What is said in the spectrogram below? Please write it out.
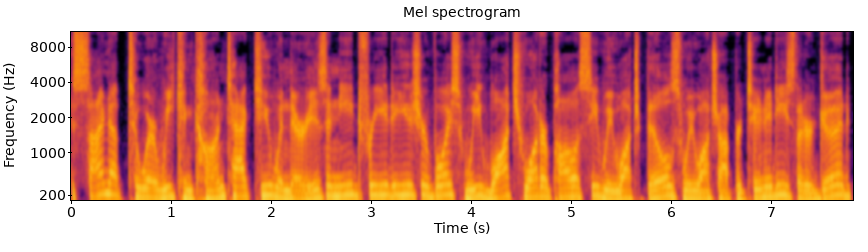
sign up to where we can contact you when there is a need for you to use your voice. We watch water policy, we watch bills, we watch opportunities that are good,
